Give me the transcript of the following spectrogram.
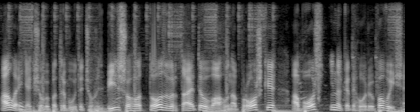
Але якщо ви потребуєте чогось більшого, то звертайте увагу на прошки або ж і на категорію повище.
